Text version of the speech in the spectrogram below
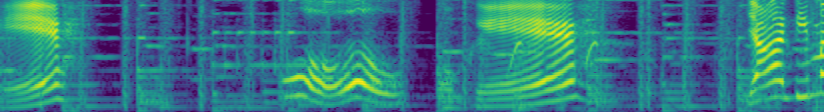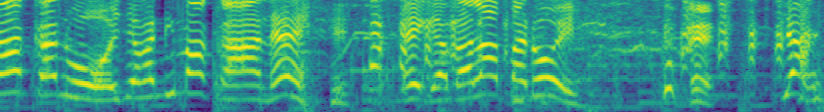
Oke. Wow. Oke. Jangan dimakan, woi. Jangan dimakan. Hei, hei, gak balapan, woi. Jangan.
